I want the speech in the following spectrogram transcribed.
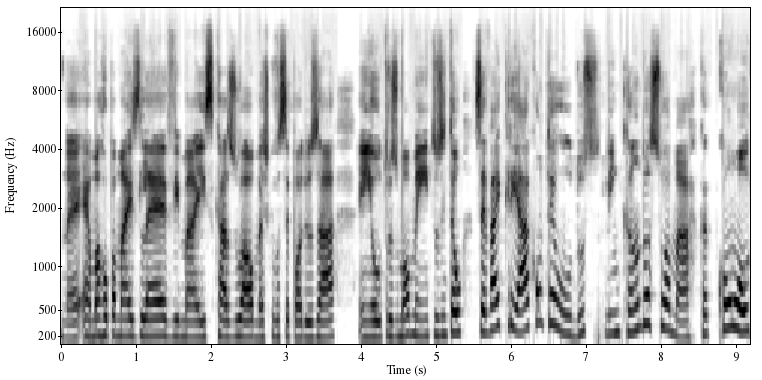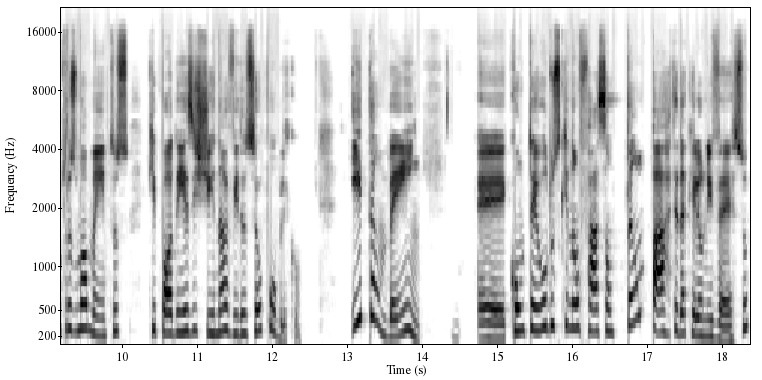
né? É uma roupa mais leve, mais casual, mas que você pode usar em outros momentos. Então, você vai criar conteúdos linkando a sua marca com outros momentos que podem existir na vida do seu público. E também é, conteúdos que não façam tão parte daquele universo,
